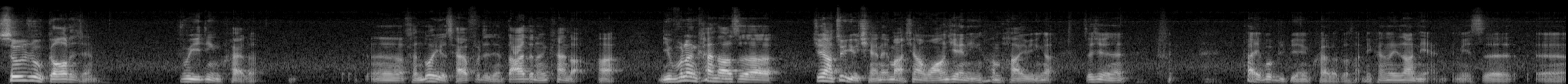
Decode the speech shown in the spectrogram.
收入高的人不一定快乐。嗯，很多有财富的人，大家都能看到啊。你无论看到是，就像最有钱的嘛，像王健林和 马云啊这些人，他也不比别人快乐多少。你看那张脸，每次呃，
